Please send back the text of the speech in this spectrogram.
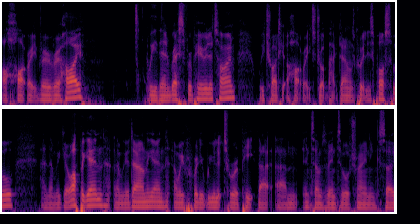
our heart rate very very high. We then rest for a period of time. We try to get our heart rate to drop back down as quickly as possible, and then we go up again, and then we go down again, and we probably we look to repeat that um, in terms of interval training. So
